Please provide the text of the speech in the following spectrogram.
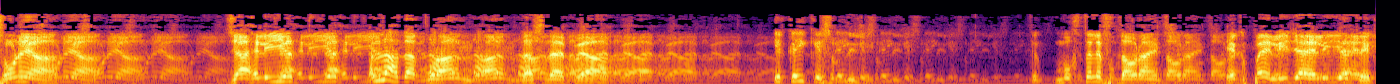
سونیا جاہلیت، اللہ دا قرآن دسدا پیا یہ کئی قسم دی مختلف دور ایک پہلی جہلیت ایک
